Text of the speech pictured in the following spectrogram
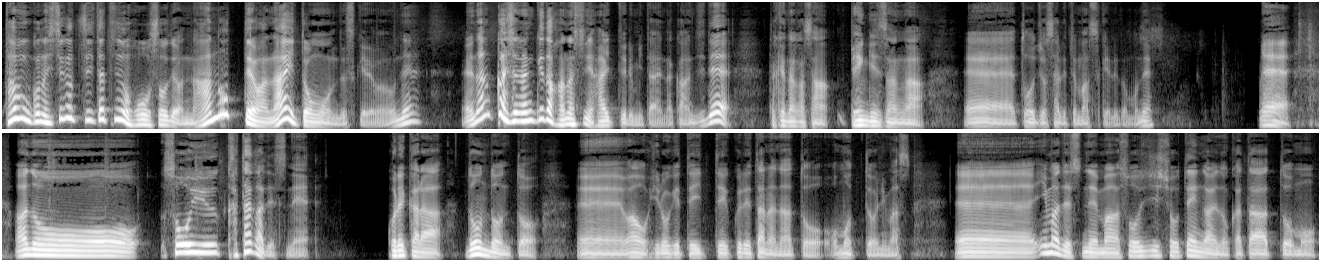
多分この7月1日の放送では名乗ってはないと思うんですけれどもね。えー、なんか知らんけど話に入ってるみたいな感じで、竹中さん、ペンギンさんが、えー、登場されてますけれどもね。えー、あのー、そういう方がですね、これからどんどんと、えー、輪を広げていってくれたらなと思っております。えー、今ですね、まあ、掃除商店街の方とも、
